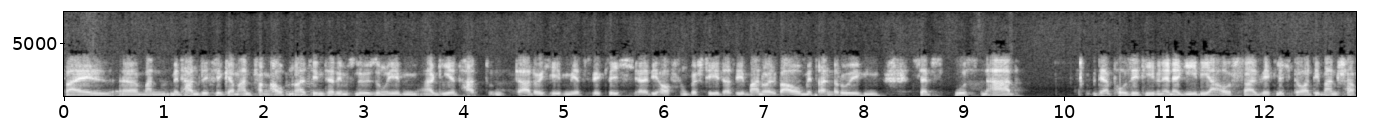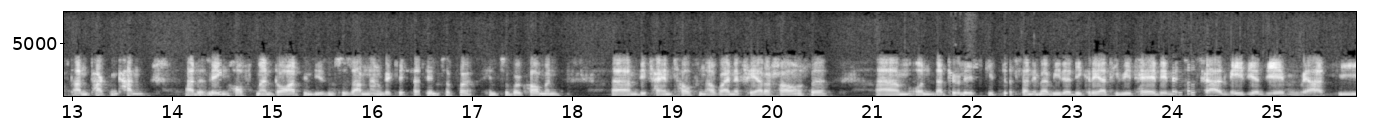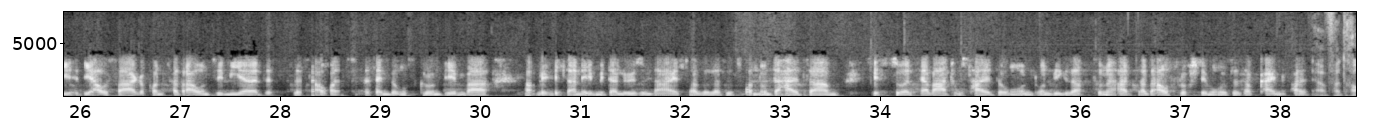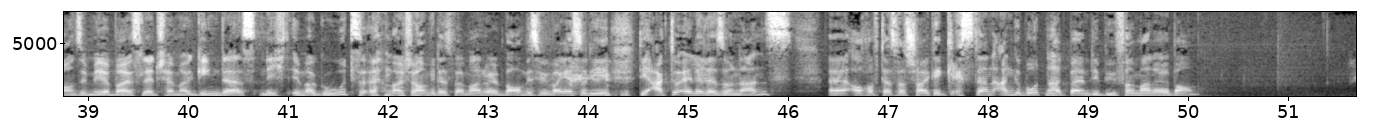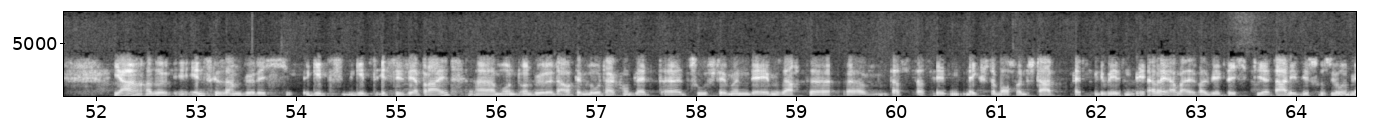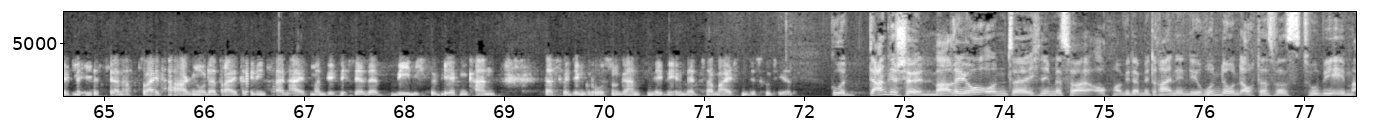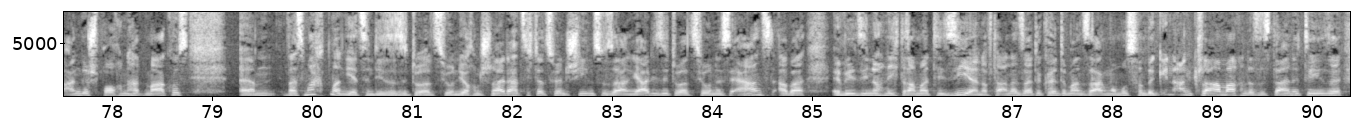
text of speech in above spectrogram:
weil äh, man mit Hansi Flick am Anfang auch nur als Interimslösung eben agiert hat und dadurch eben jetzt wirklich äh, die Hoffnung besteht, dass eben Manuel Baum mit seiner ruhigen, selbstbewussten Art der positiven Energie, die er ausstrahlt, wirklich dort die Mannschaft anpacken kann. Ja, deswegen hofft man dort in diesem Zusammenhang wirklich das hinzubekommen. Ähm, die Fans hoffen auf eine faire Chance. Ähm, und natürlich gibt es dann immer wieder die Kreativität in den sozialen Medien, die eben ja, die, die Aussage von Vertrauen Sie mir, das, das auch als Sendungsgrund eben war, auch wirklich dann eben mit der Lösung da ist. Also das ist von unterhaltsam bis zur Erwartungshaltung und, und wie gesagt, so eine Art also Aufbruchsstimmung ist es auf keinen Fall. Ja, vertrauen Sie mir, bei Sledgehammer ging das nicht immer gut. Mal schauen, wie das bei Manuel Baum ist. Wie war jetzt so die, die aktuelle Resonanz, äh, auch auf das, was Schalke gestern angeboten hat beim Debüt von Manuel Baum? Ja, also insgesamt würde ich, gibt's, gibt's, ist sie sehr breit ähm, und, und würde da auch dem Lothar komplett äh, zustimmen, der eben sagte, ähm, dass das eben nächste Woche ein Startfest gewesen wäre, ja, weil, weil wirklich die, da die Diskussion wirklich ist, ja nach zwei Tagen oder drei Trainingseinheiten man wirklich sehr, sehr wenig bewirken kann. Das wird im Großen und Ganzen eben im Netz am meisten diskutiert. Gut, Dankeschön, Mario. Und äh, ich nehme das auch mal wieder mit rein in die Runde und auch das, was Tobi eben angesprochen hat, Markus. Ähm, was macht man jetzt in dieser Situation? Jochen Schneider hat sich dazu entschieden zu sagen, ja, die Situation ist ernst, aber er will sie noch nicht dramatisieren. Auf der anderen Seite könnte man sagen, man muss von Beginn an klar machen, das ist deine These,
